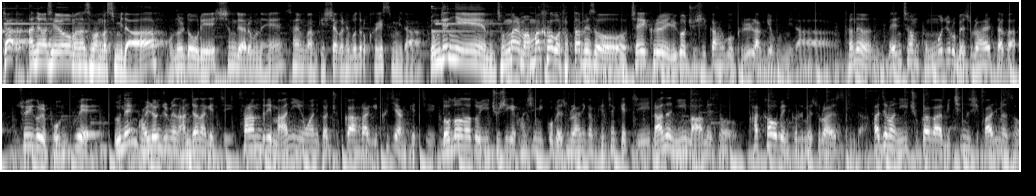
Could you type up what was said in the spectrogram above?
자, 안녕하세요. 만나서 반갑습니다. 오늘도 우리 시청자 여러분의 사연과 함께 시작을 해보도록 하겠습니다. 용재님, 정말 막막하고 답답해서 제 글을 읽어주실까 하고 글을 남겨봅니다. 저는 맨 처음 공모주로 매수를 하였다가 수익을 본 후에 은행 관련 주면 안전하겠지. 사람들이 많이 이용하니까 주가 하락이 크지 않겠지. 너도 나도 이 주식에 관심 있고 매수를 하니까 괜찮겠지. 라는 이 마음에서 카카오뱅크를 매수를 하였습니다. 하지만 이 주가가 미친 듯이 빠지면서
